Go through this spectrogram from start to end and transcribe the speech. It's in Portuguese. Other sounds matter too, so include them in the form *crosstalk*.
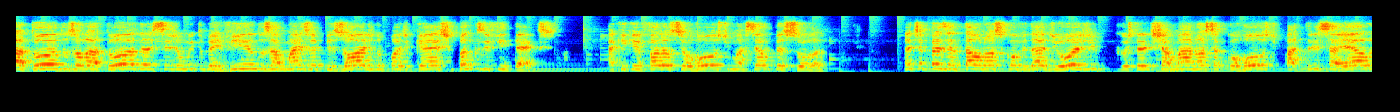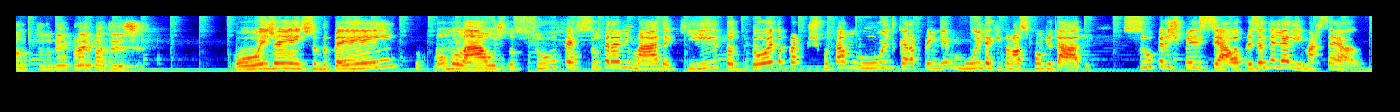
Olá a todos, olá a todas, sejam muito bem-vindos a mais um episódio do podcast Bancos e Fintechs. Aqui quem fala é o seu host, Marcelo Pessoa. Antes de apresentar o nosso convidado de hoje, gostaria de chamar a nossa co-host, Patrícia Elo. Tudo bem por aí, Patrícia? Oi, gente, tudo bem? Vamos lá, hoje estou super, super animada aqui, estou doida para escutar muito, quero aprender muito aqui com o nosso convidado. Super especial. Apresenta ele aí, Marcelo.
